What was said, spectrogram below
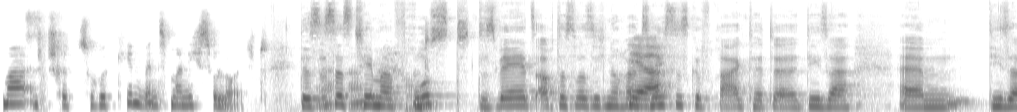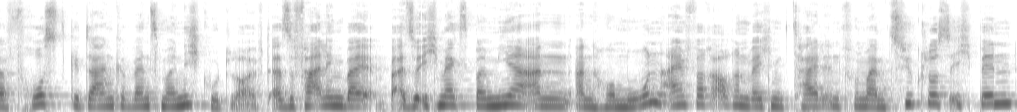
mal einen Schritt zurückgehen, wenn es mal nicht so läuft. Das ja, ist das ja. Thema Frust. Das wäre jetzt auch das, was ich noch als ja. nächstes gefragt hätte. Dieser, ähm, dieser Frustgedanke, wenn es mal nicht gut läuft. Also vor allen Dingen bei, also ich merke es bei mir an, an Hormonen einfach auch, in welchem Teil in, von meinem Zyklus ich bin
